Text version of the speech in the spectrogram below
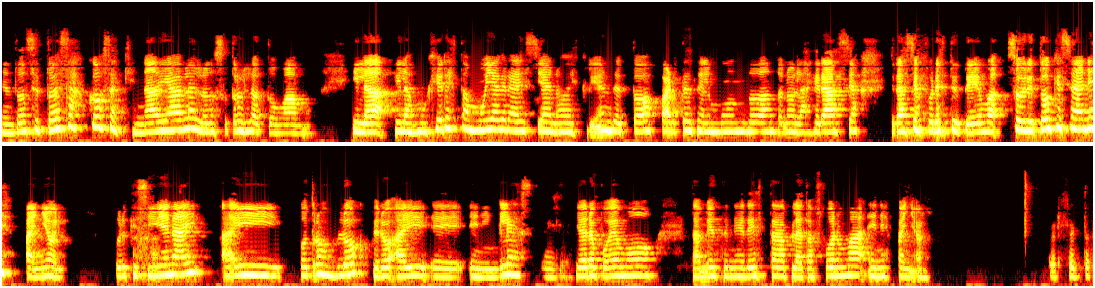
Entonces, todas esas cosas que nadie habla, nosotros lo tomamos. Y, la, y las mujeres están muy agradecidas, nos escriben de todas partes del mundo dándonos las gracias, gracias por este tema, sobre todo que sea en español, porque si bien hay, hay otros blogs, pero hay eh, en inglés, y ahora podemos también tener esta plataforma en español. Perfecto.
